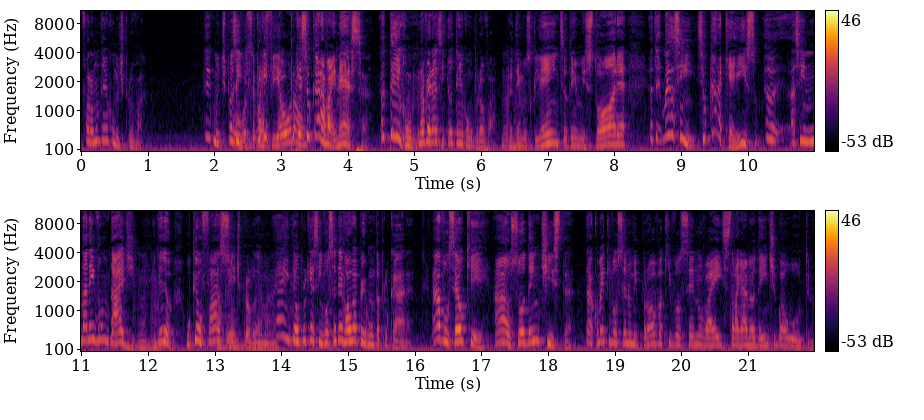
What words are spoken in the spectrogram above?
Fala, não tenho como te provar. Tem como, tipo assim, Ou você porque, confia ou porque não. se o cara vai nessa, eu tenho como, na verdade assim, eu tenho como provar. Uhum. Eu tenho meus clientes, eu tenho minha história, eu tenho- mas assim, se o cara quer isso, eu- assim, não dá nem vontade, entendeu? O que eu É faço... cliente problema, né? É, então, porque assim, você devolve a pergunta pro cara. Ah, você é o quê? Ah, eu sou dentista. Tá, como é que você não me prova que você não vai estragar meu dente igual o outro?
